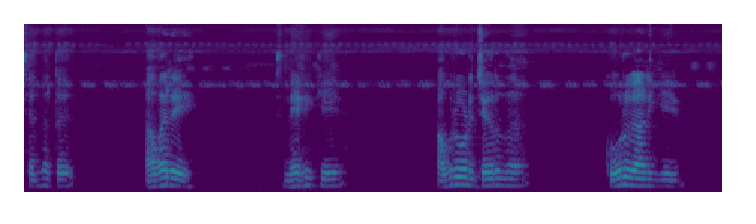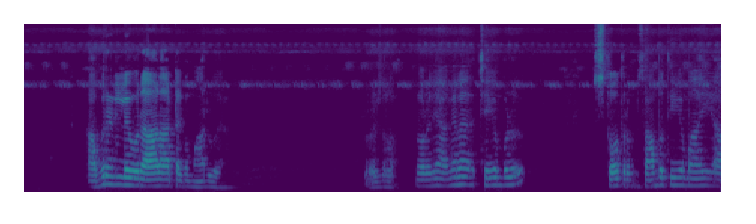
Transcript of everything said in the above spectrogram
ചെന്നിട്ട് അവരെ സ്നേഹിക്കുകയും അവരോട് ചേർന്ന് കൂറ് കാണിക്കുകയും അവരിലെ ഒരാളാട്ടൊക്കെ മാറുകയാണ്. എന്ന് പറഞ്ഞാൽ അങ്ങനെ ചെയ്യുമ്പോൾ സ്തോത്രം സാമ്പത്തികമായി ആ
